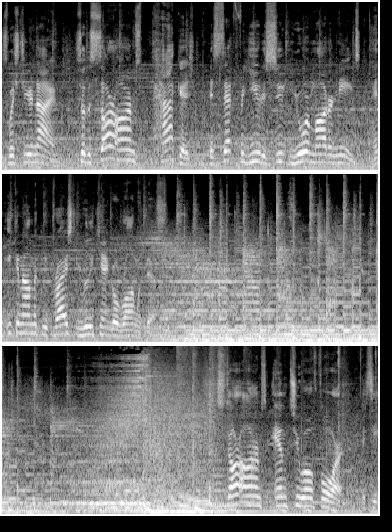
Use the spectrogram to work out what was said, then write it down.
switch to your 9. So the SAR Arms package is set for you to suit your modern needs. And economically priced, you really can't go wrong with this. SAR Arms M204. It's the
